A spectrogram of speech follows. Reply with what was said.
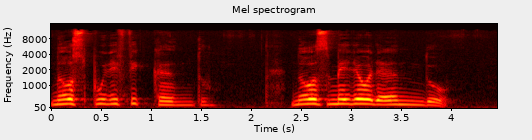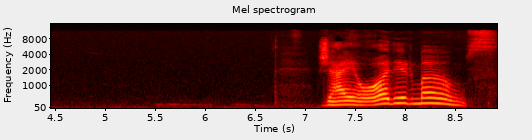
nos purificando, nos melhorando. Já é hora, irmãos,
